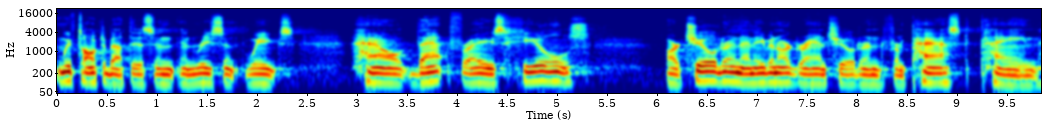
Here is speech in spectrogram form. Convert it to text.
we've talked about this in, in recent weeks, how that phrase heals our children and even our grandchildren from past pain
